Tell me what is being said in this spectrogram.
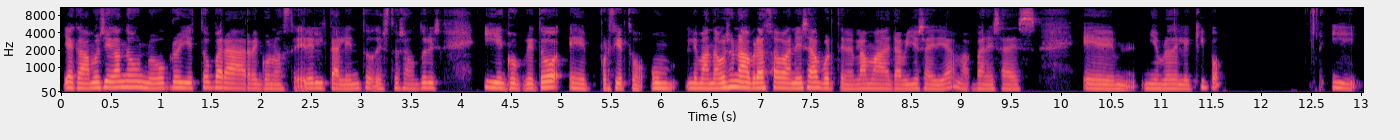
y acabamos llegando a un nuevo proyecto para reconocer el talento de estos autores. Y en concreto, eh, por cierto, le mandamos un abrazo a Vanessa por tener la maravillosa idea. Vanessa es miembro del equipo. Y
